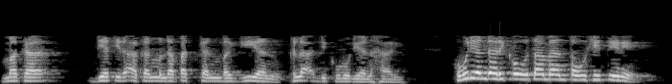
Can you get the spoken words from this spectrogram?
maka dia tidak akan mendapatkan bagian kelak di kemudian hari. Kemudian dari keutamaan tauhid ini,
